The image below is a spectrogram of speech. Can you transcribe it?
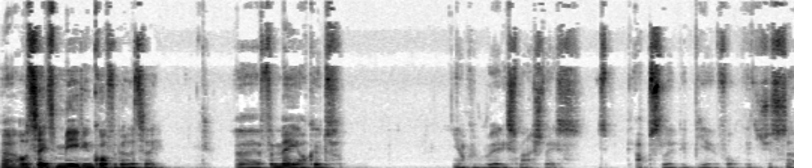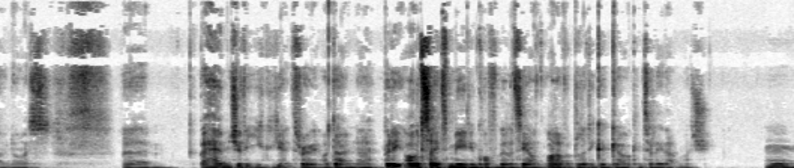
Uh, I would say it's medium quaffability. Uh, for me, I could, you know, I could really smash this. It's absolutely beautiful. It's just so nice. Um, but how much of it you could get through it, I don't know. But it, I would say it's medium quaffability. I'd, have a bloody good go. I can tell you that much. Mm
